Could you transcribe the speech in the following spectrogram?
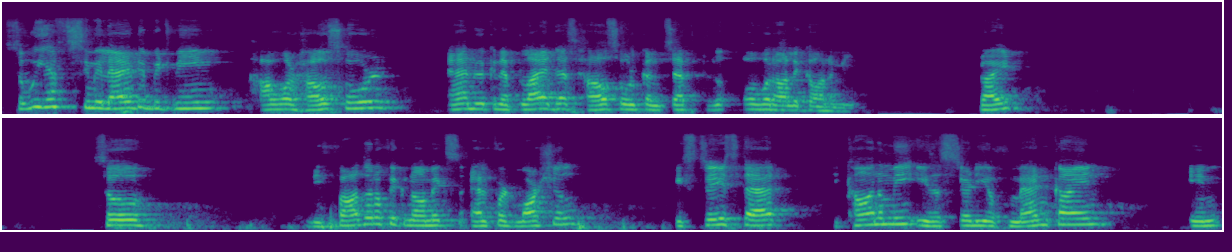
so we have similarity between our household and we can apply this household concept to the overall economy right? So the father of economics, Alfred Marshall, he states that economy is a study of mankind in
